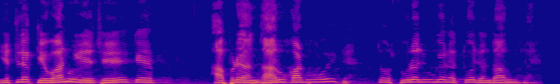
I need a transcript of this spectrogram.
એટલે કહેવાનું એ છે કે આપણે અંધારું કાઢવું હોય ને, તો સૂરજ ઉગે ને તો જ અંધારું જાય.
